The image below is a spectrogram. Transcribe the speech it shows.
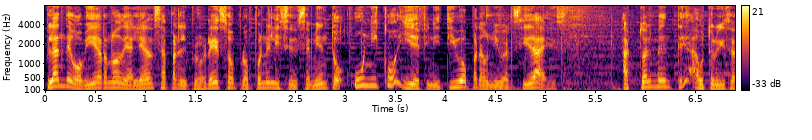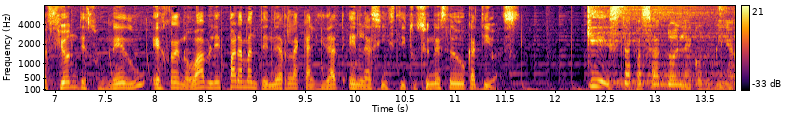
Plan de Gobierno de Alianza para el Progreso propone licenciamiento único y definitivo para universidades. Actualmente, autorización de SUNEDU es renovable para mantener la calidad en las instituciones educativas. ¿Qué está pasando en la economía?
